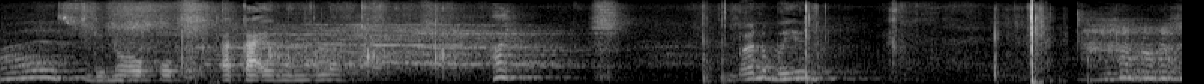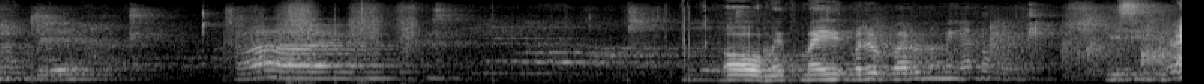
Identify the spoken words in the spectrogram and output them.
Ay, ginoo ko. Kakain na nga lang. Ay. Ano ba yun? Hi. Oo, oh, may, may, maro, maro na may ano. Bisita.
